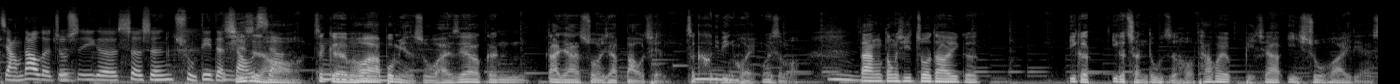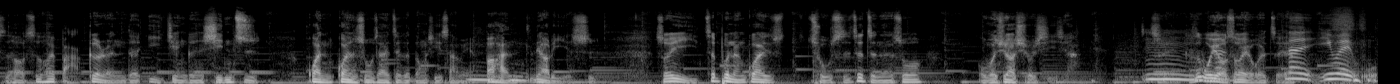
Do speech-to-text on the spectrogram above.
讲到的，就是一个设身处地的着想。其实哦，这个的话不免俗，我还是要跟大家说一下抱歉。这个一定会，为什么？嗯，当东西做到一个一个一个程度之后，他会比较艺术化一点的时候，是会把个人的意见跟心智。灌灌输在这个东西上面，包含料理也是，嗯、所以这不能怪厨师，这只能说我们需要休息一下。嗯，可是我有时候也会这样。那，那因为我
